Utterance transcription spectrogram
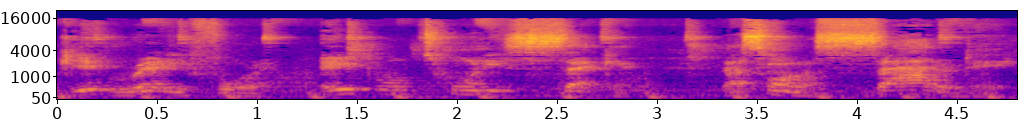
get ready for it. April 22nd. That's on a Saturday.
